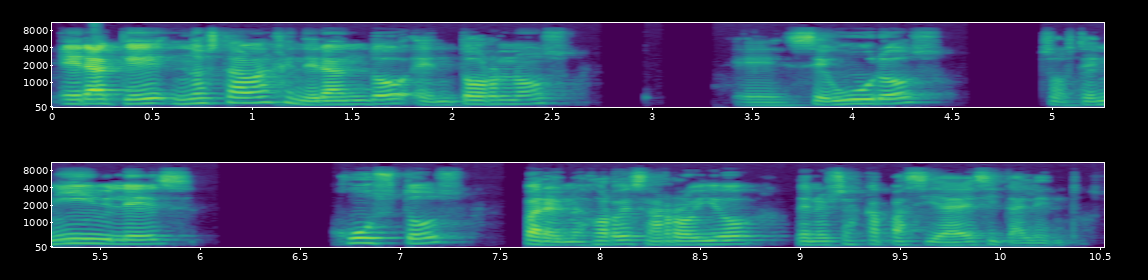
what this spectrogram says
era que no estaban generando entornos eh, seguros, sostenibles, justos para el mejor desarrollo de nuestras capacidades y talentos.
